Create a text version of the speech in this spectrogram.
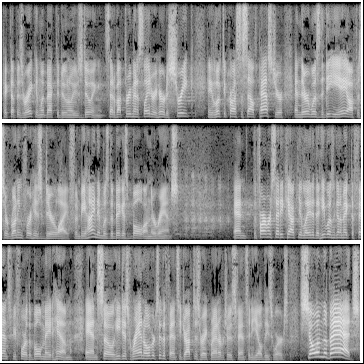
Picked up his rake and went back to doing what he was doing. Said about three minutes later, he heard a shriek and he looked across the south pasture, and there was the DEA officer running for his dear life. And behind him was the biggest bull on their ranch. And the farmer said he calculated that he wasn't going to make the fence before the bull made him. And so he just ran over to the fence. He dropped his rake, ran over to his fence, and he yelled these words Show him the badge!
